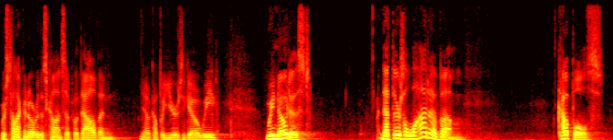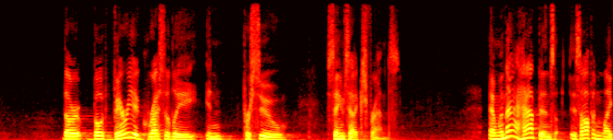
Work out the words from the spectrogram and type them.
was talking over this concept with Alvin, you know, a couple years ago, we we noticed that there's a lot of um, couples that are both very aggressively in pursue same-sex friends. And when that happens, it's often like,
